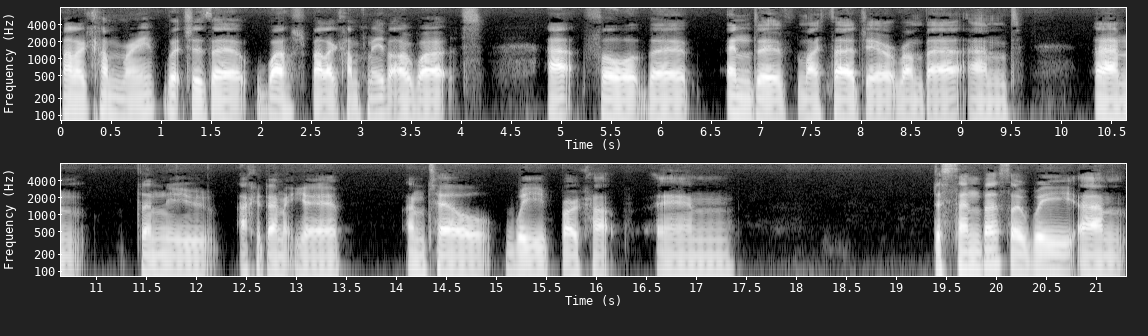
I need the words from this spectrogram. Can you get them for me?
Ballet Cymru, which is a Welsh ballet company that I worked at for the end of my third year at Rambert and um, the new academic year until we broke up in December. So we, um,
